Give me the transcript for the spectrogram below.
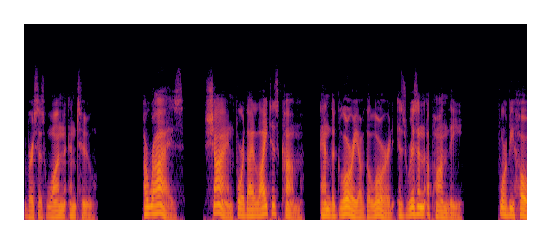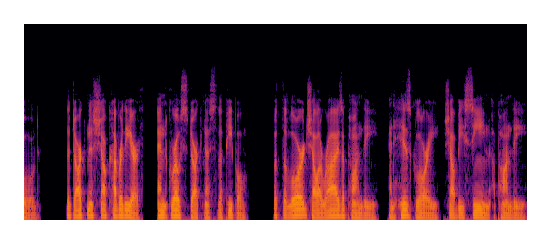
verses 1 and 2. Arise, shine, for thy light is come, and the glory of the Lord is risen upon thee. For behold, the darkness shall cover the earth, and gross darkness the people. But the Lord shall arise upon thee, and his glory shall be seen upon thee.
